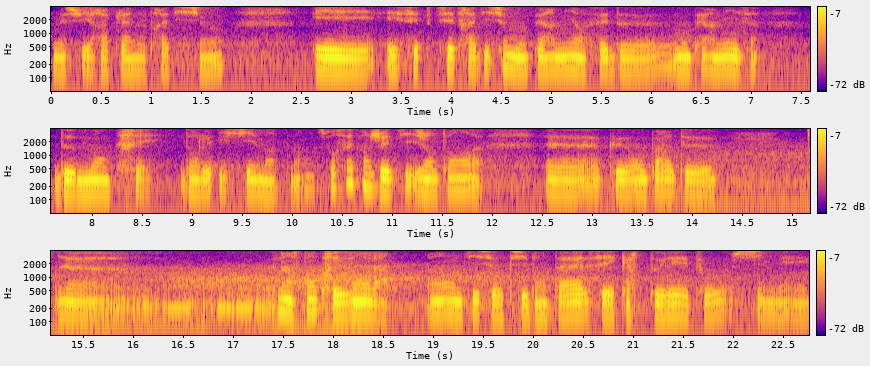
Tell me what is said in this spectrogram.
Je me suis rappelé à nos traditions. Et, et ces, ces, traditions m'ont permis, en fait, de, m'ont permise de m'ancrer dans le ici et maintenant. C'est pour ça quand je dis, j'entends euh, qu'on parle de euh, l'instant présent, là. On dit c'est occidental, c'est écartelé et tout. Je dis, mais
